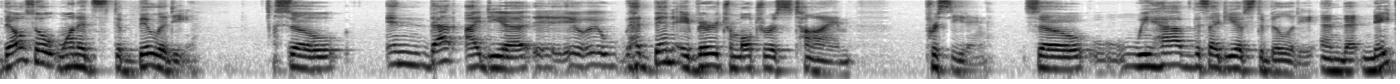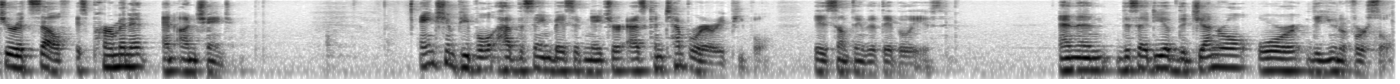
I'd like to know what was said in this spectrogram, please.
They also wanted stability. So in that idea, it, it had been a very tumultuous time preceding. So we have this idea of stability and that nature itself is permanent and unchanging. Ancient people have the same basic nature as contemporary people, is something that they believed. And then this idea of the general or the universal.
